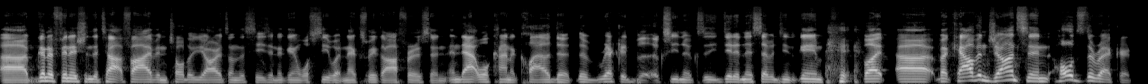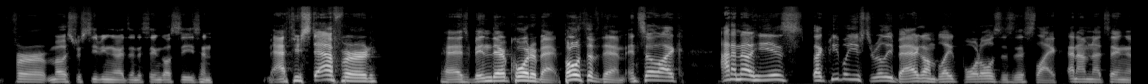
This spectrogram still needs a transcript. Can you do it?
Uh, going to finish in the top five in total yards on the season. Again, we'll see what next week offers, and, and that will kind of cloud the, the record books, you know, because he did it in his 17th game. but uh, but Calvin Johnson holds the record for most receiving yards in a single season. Matthew Stafford has been their quarterback, both of them, and so like I don't know. He is like people used to really bag on Blake Bortles. Is this like, and I'm not saying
